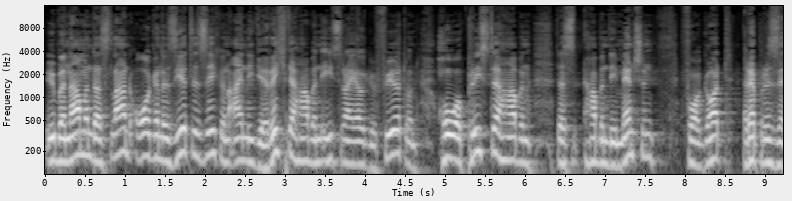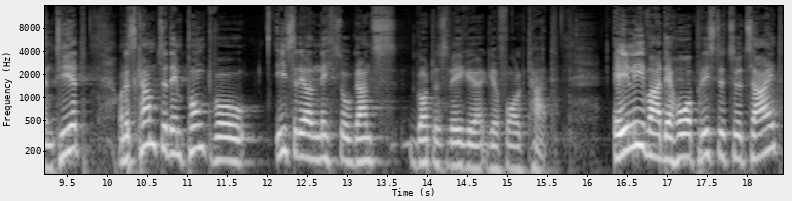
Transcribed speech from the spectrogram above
übernahmen das Land, organisierte sich und einige Richter haben Israel geführt und hohe Priester haben, das, haben die Menschen vor Gott repräsentiert. Und es kam zu dem Punkt, wo Israel nicht so ganz Gottes Wege gefolgt hat. Eli war der hohe Priester zur Zeit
